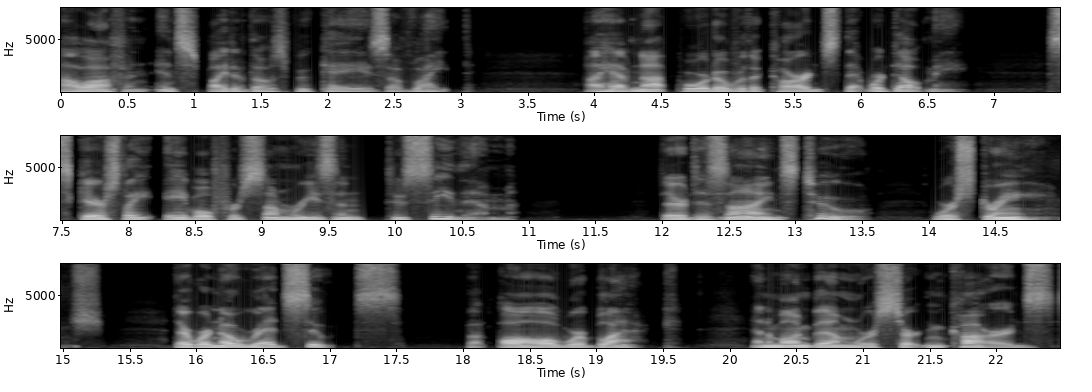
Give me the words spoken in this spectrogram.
how often, in spite of those bouquets of light, I have not pored over the cards that were dealt me, scarcely able for some reason to see them. Their designs, too, were strange. There were no red suits, but all were black, and among them were certain cards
